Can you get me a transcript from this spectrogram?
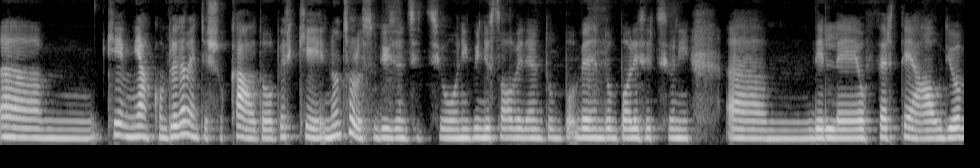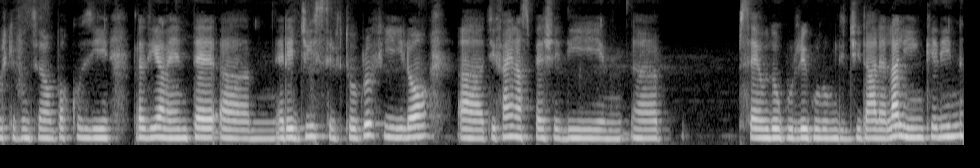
ehm, che mi ha completamente scioccato perché non solo è suddiviso in sezioni, quindi stavo vedendo un po', vedendo un po le sezioni ehm, delle offerte audio perché funziona un po' così, praticamente ehm, registri il tuo profilo uh, ti fai una specie di uh, pseudo curriculum digitale alla LinkedIn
